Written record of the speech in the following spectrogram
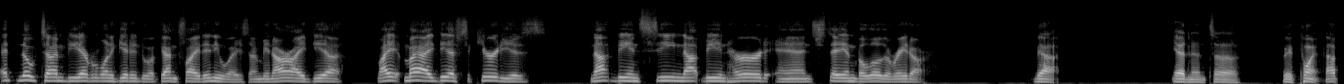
at no time do you ever want to get into a gunfight, anyways. I mean, our idea, my my idea of security is not being seen, not being heard, and staying below the radar. Yeah, yeah, that's a great point. Uh,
